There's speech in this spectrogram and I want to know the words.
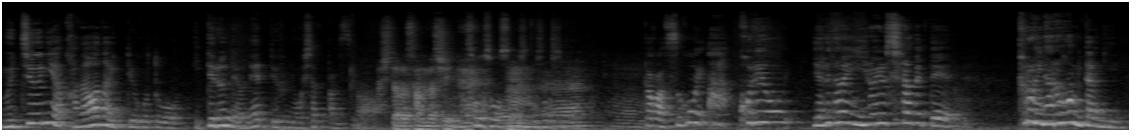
夢中にはかなわないっていうことを言ってるんだよねっていうふうにおっしゃったんですよ。あ設楽さんらしいね。そうそうそうそうそうそう。だからすごいあこれをやるためにいろいろ調べてプロになろうみたいに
